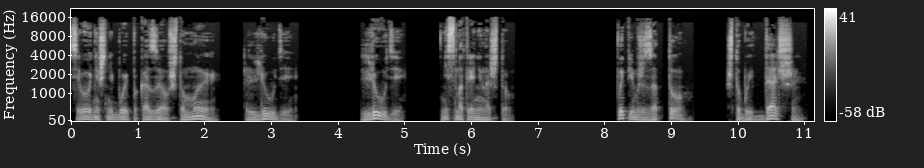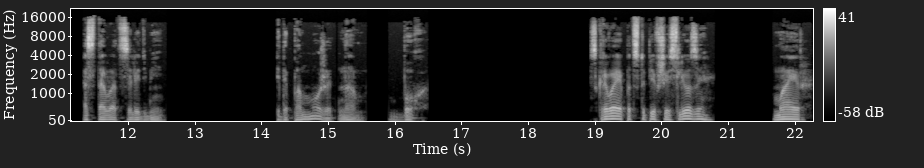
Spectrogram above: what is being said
Сегодняшний бой показал, что мы – люди. Люди, несмотря ни на что. Выпьем же за то, чтобы и дальше оставаться людьми. И да поможет нам Бог. Скрывая подступившие слезы, Майер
